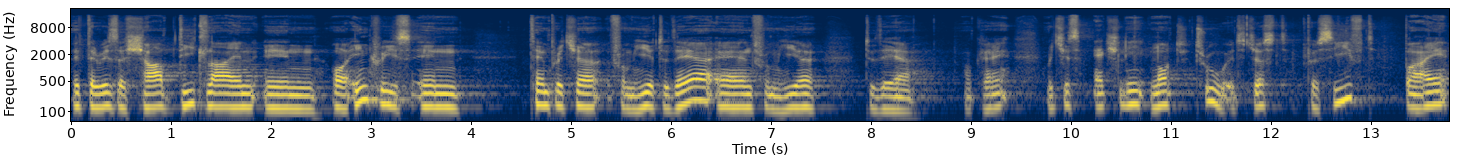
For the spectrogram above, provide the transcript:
that there is a sharp decline in or increase in temperature from here to there and from here to there. Okay? which is actually not true. It's just perceived by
